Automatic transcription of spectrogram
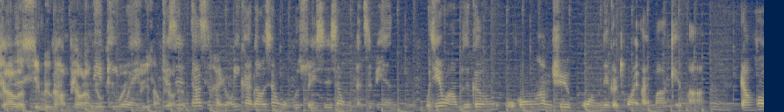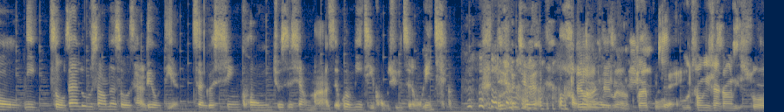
？Galaxy Milky 很漂亮，Milky Way 非常漂亮，就是它是很容易看到。像我我随时像我们这边，我今天晚上不是跟我公公他们去逛那个 Twilight Market 吗？嗯。然后你走在路上，那时候才六点，整个星空就是像麻子，会有密集恐惧症。我跟你讲，你会觉得哦，好棒！可以了，再补补充一下，刚刚你说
